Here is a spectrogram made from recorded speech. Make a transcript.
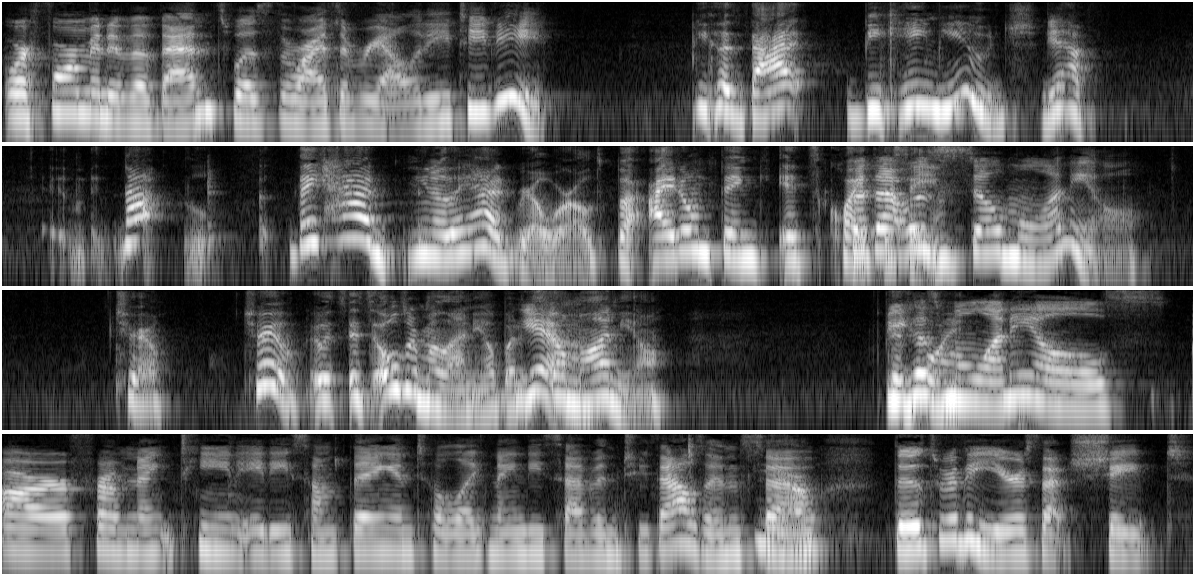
or formative events was the rise of reality TV. because that became huge. Yeah, Not they had you know they had real world, but I don't think it's quite but that was still millennial True, true. It was, it's older millennial, but it's Yeah. still millennial. Good because point. millennials are from 1980 something until like 97 2000 so Yeah. those were the years that shaped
